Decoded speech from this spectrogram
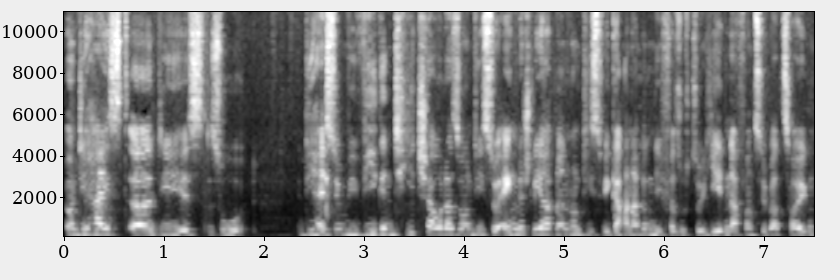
und die heißt, äh, die ist so, die heißt irgendwie Vegan Teacher oder so und die ist so Englischlehrerin und die ist Veganerin, die versucht so jeden davon zu überzeugen.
